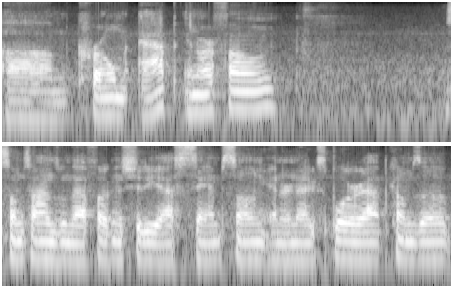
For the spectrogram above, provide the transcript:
um, Chrome app in our phone. Sometimes when that fucking shitty ass Samsung Internet Explorer app comes up,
